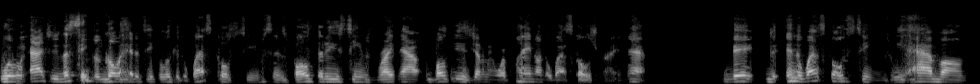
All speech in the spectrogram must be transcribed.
well, actually, let's take go ahead and take a look at the West Coast team since both of these teams right now, both of these gentlemen were playing on the West Coast right now. They, in the West Coast teams, we have um,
